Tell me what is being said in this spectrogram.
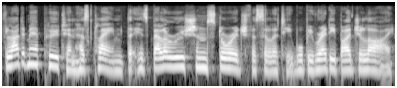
Vladimir Putin has claimed that his Belarusian storage facility will be ready by July.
